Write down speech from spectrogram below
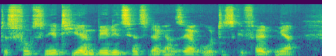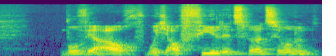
Das funktioniert hier im B-Lizenzlehrgang sehr gut. Das gefällt mir. Wo wir auch, wo ich auch viel Inspiration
